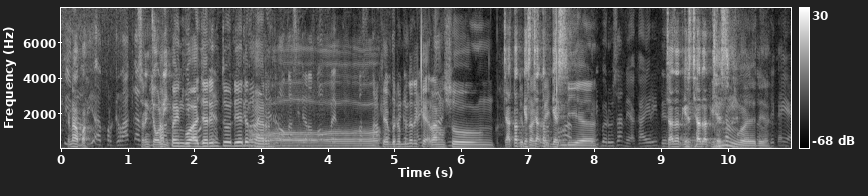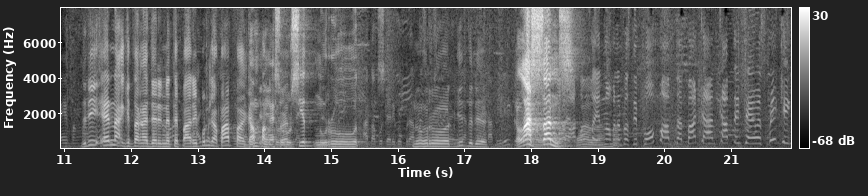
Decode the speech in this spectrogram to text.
Kenapa? lihat pergerakan Sering coli. Apa yang gua ajarin tuh dia dengar. Oh. Kayak bener-bener kayak langsung Catat guys, catat guys. dia. Ini barusan ya Catat guys, catat guys. Seneng gue ya dia. Jadi enak kita ngajarin tiap hari pun gak apa-apa. guys, Gampang ya gitu kan. suruh sit, nurut. Nurut gitu dia. Kelas Suns. Bottom lane nomor 16 di pop up dan bahkan Kapten cewek speaking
